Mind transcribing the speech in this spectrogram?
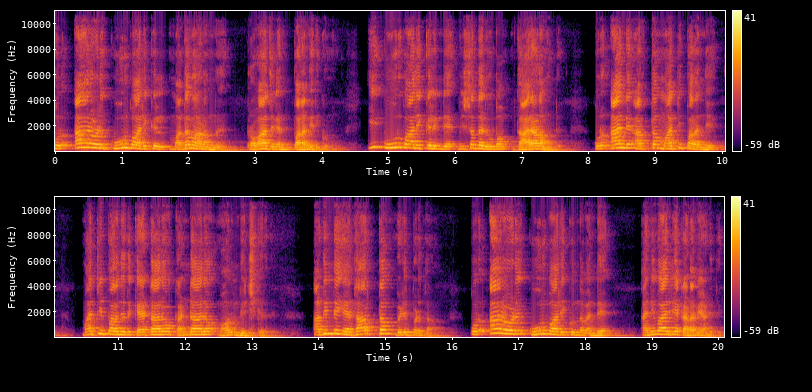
ഖുർആാനോട് കൂറുപാലിക്കൽ മതമാണെന്ന് പ്രവാചകൻ പറഞ്ഞിരിക്കുന്നു. ഈ കൂറുപാലിക്കലിന്റെ വിശദ രൂപം ധാരാളമുണ്ട്. ഖുർആന്റെ അർത്ഥം മാറ്റിപ്പറഞ്ഞ് മാറ്റിപ്പറഞ്ഞത് കേട്ടാലോ കണ്ടാലോ മൗനം ദീക്ഷിക്കരുത്. അതിന്റെ യഥാർത്ഥം വെളിപ്പെടുത്തണം. ഖുർആാനോട് കൂറുപാലിക്കുന്നവന്റെ അനിവാര്യ കടമയാണിത്.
